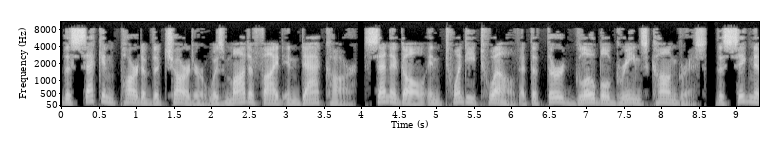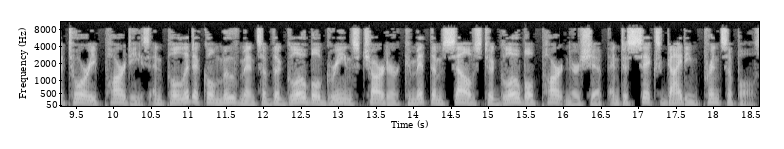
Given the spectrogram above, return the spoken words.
The second part of the charter was modified in Dakar, Senegal in 2012 at the Third Global Greens Congress. The signatory parties and political movements of the Global Greens Charter commit themselves to global partnership and to six guiding principles.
